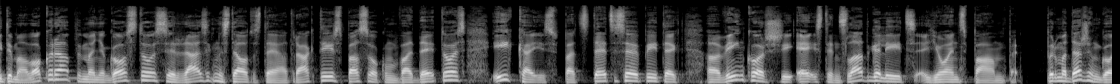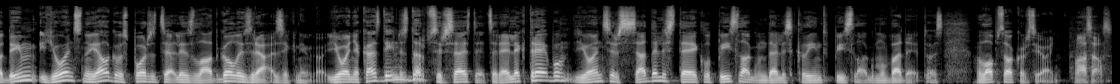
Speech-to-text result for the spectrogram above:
Itamā vakarā pie maņa gastos ir Rēzaknes tautas teātra aktieris, pasaukumu kā viņš pats teica sevi pieteikt, vienkārši īstenis latgalīts Joens Pampe. Pirmā dažiem gadiem Joņš no Jelgavas porzacēlies Latgolu iz Rāzikni. Joņa kasdienas darbs ir saistīts ar elektrību, Joņš ir sadaļas tēklu pīslāguma daļas klintu pīslāguma vadētos. Labs vakars, Joņa! Vasals!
